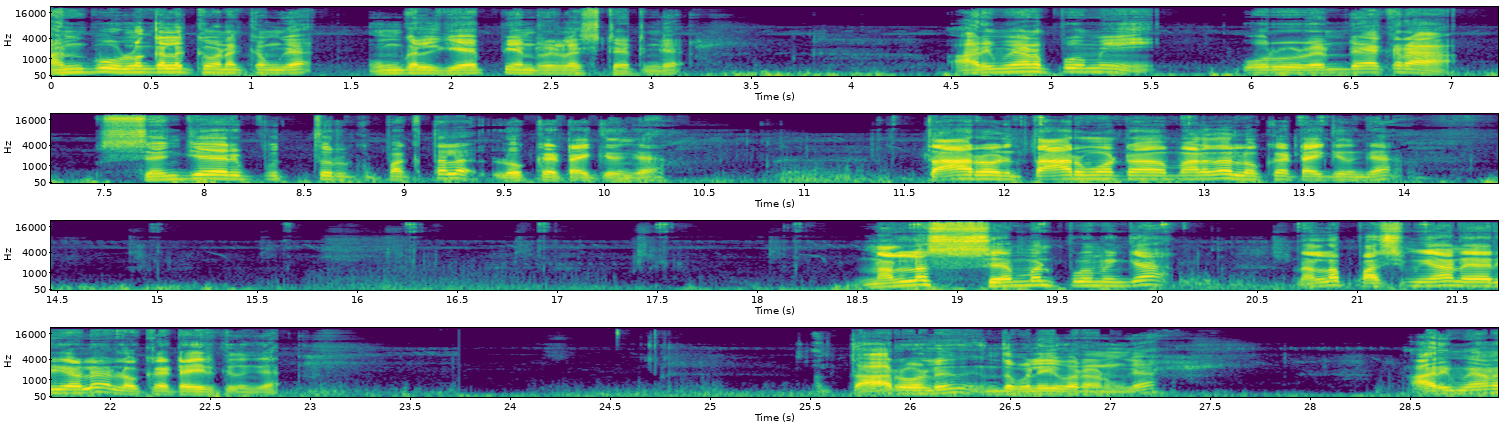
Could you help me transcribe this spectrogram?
அன்பு உள்ளங்களுக்கு வணக்கம்ங்க. உங்கள் ஏபிஎன் ரியல் எஸ்டேட்டுங்க. அருமையான பூமி ஒரு ரெண்டு ஏக்கரா செஞ்சேரிப்புத்தூருக்கு பக்கத்தில் லொக்கேட் ஆகிக்குதுங்க. தார் தார் மூட்டை மேலே தான் லொக்கேட் ஆகிக்குதுங்க. நல்ல செம்மண் பூமிங்க. நல்ல பசுமையான ஏரியாவில் லொக்கேட் ஆகிருக்குதுங்க. தார் ரோடு இந்த வழியே வரணுங்க. அருமையான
